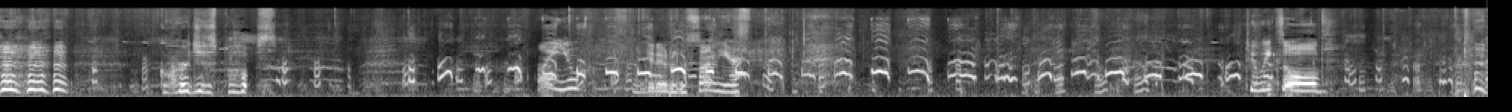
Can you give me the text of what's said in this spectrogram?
Gorgeous pups. Hi, you. Get out of the sun here. Two weeks old. Mama!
